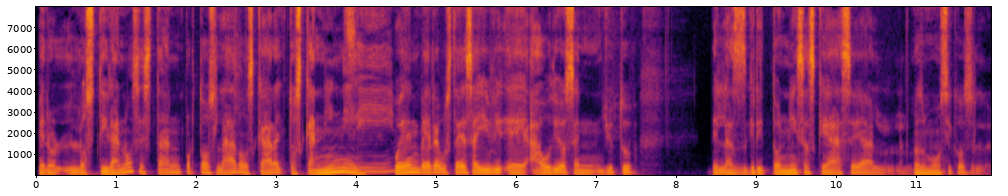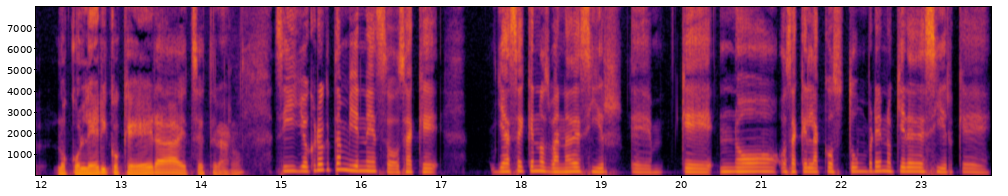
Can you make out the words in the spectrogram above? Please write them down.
pero los tiranos están por todos lados. Cara, Toscanini. Pueden ver ustedes ahí eh, audios en YouTube de las gritonizas que hace a algunos músicos, lo colérico que era, etcétera, ¿no? Sí, yo creo que también eso, o sea que ya sé que nos van a decir em, que no, o sea que la costumbre no quiere decir que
